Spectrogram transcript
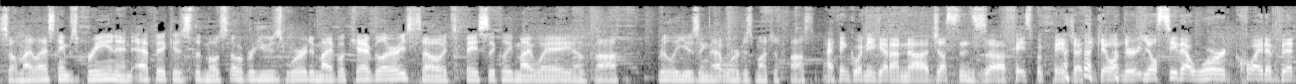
So my last name is Breen, and epic is the most overused word in my vocabulary. So it's basically my way of uh, really using that word as much as possible. I think when you get on uh, Justin's uh, Facebook page, I think you'll under, you'll see that word quite a bit.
